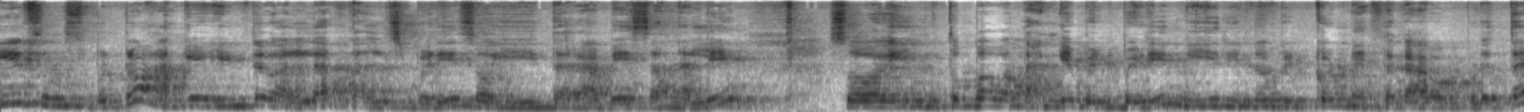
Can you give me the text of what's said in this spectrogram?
ನೀರು ಸುಣಿಸ್ಬಿಟ್ಟು ಹಾಗೆ ಹಿಟ್ಟು ಎಲ್ಲ ಕಲಿಸ್ಬಿಡಿ. ಸೊ ಈ ಥರ ಬೇಸನಲ್ಲಿ ಸೊ ಇನ್ನು ತುಂಬ ಹೊತ್ತು ಹಾಗೆ ಬಿಡಬೇಡಿ. ನೀರು ಇನ್ನೂ ಬಿಟ್ಕೊಂಡು ಮೆತ್ತಗಾಗಿ ಹೋಗ್ಬಿಡುತ್ತೆ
